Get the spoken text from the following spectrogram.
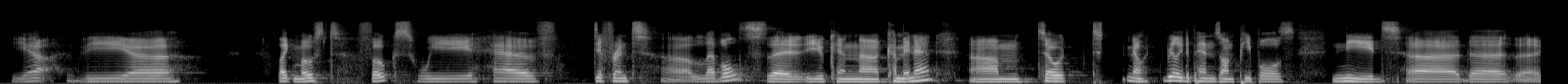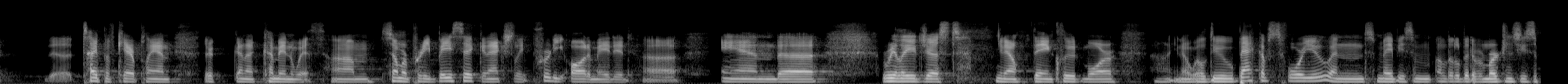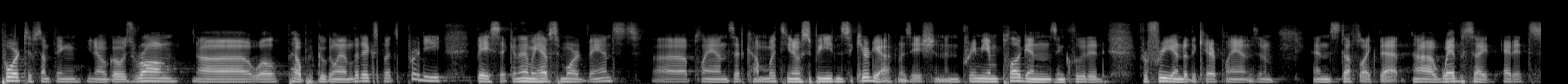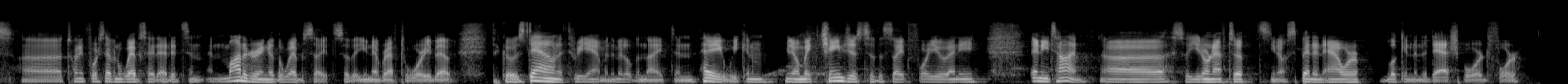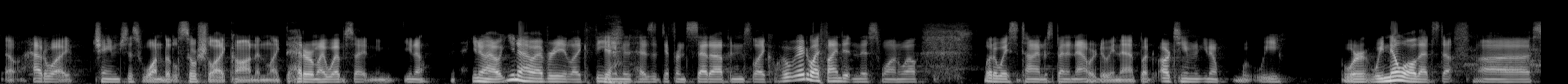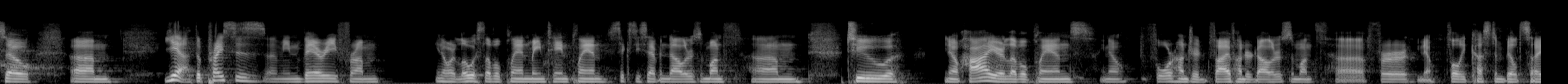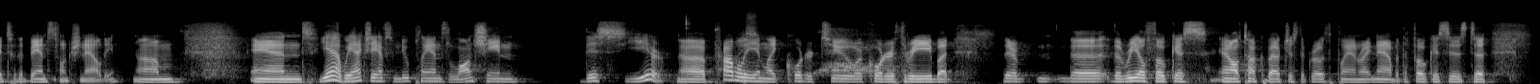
Yeah, the uh, like most folks, we have different uh, levels that you can uh, come in at. Um, so you know, really depends on people's needs. Uh, the the the type of care plan they're going to come in with. Um, some are pretty basic and actually pretty automated, uh, and uh, really just you know they include more. Uh, you know, we'll do backups for you and maybe some a little bit of emergency support if something you know goes wrong. Uh, we'll help with Google Analytics, but it's pretty basic. And then we have some more advanced uh, plans that come with you know speed and security optimization and premium plugins included for free under the care plans and and stuff like that. Uh, website edits, uh, 24/7 website edits, and, and monitoring of the website so that you never have to worry about if it goes down at 3 a.m. in the middle of the night. And hey, we can you know make changes to the site for you any anytime. Uh, so you don't have to you know spend an hour looking in the dashboard for oh, how do I change this one little social icon and like the header of my website and you know you know how you know how every like theme Yeah. has a different setup and it's like where do I find it in this one? Well, what a waste of time to spend an hour doing that. But our team, you know, we we're, we know all that stuff. Uh, so um, yeah, the prices I mean vary from you know our lowest level plan, maintain plan, sixty-seven dollars a month, um, to you know higher level plans, you know 400 500 dollars a month uh, for you know fully custom built sites with advanced functionality. Um, and yeah, we actually have some new plans launching this year, uh, probably in like quarter two or quarter three, but they're, the the real focus, and I'll talk about just the growth plan right now, but the focus is to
